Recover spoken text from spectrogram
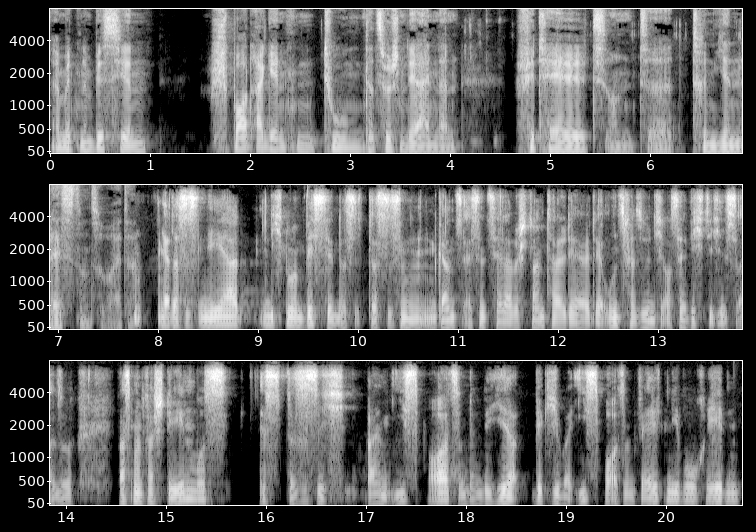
Ja, mit einem bisschen Sportagententum dazwischen, der einen dann fit hält und äh, trainieren lässt und so weiter. Ja, das ist näher nicht nur ein bisschen. Das ist, das ist ein ganz essentieller Bestandteil, der, der uns persönlich auch sehr wichtig ist. Also was man verstehen muss, ist, dass es sich beim E-Sports, und wenn wir hier wirklich über E-Sports und Weltniveau reden,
